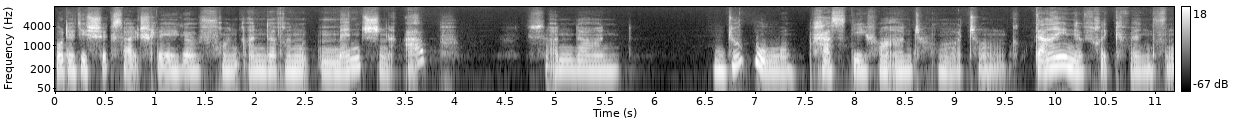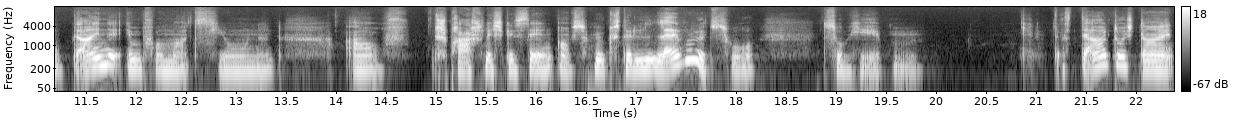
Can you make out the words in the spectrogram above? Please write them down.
oder die Schicksalsschläge von anderen Menschen ab, sondern du hast die Verantwortung, deine Frequenzen, deine Informationen auf sprachlich gesehen aufs höchste Level zu, zu heben. Dass dadurch dein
